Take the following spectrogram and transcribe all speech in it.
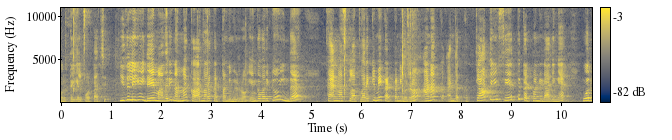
ஒரு தையல் போட்டாச்சு. இதுலேயும் இதே மாதிரி நம்ம கார்னரை கட் பண்ணி விடுறோம். எங்கே வரைக்கும் இந்த கேன்வாஸ் கிளாத் வரைக்குமே கட் பண்ணி விடுறோம் ஆனால் அந்த கிளாத்தையும் சேர்த்து கட் பண்ணிடாதீங்க. ஒரு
